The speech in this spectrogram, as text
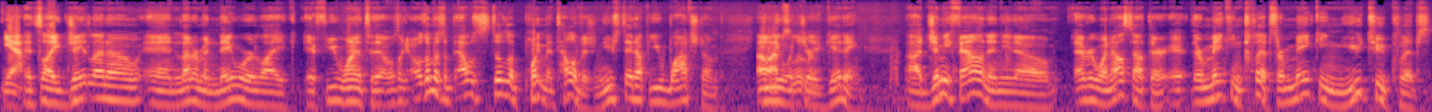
Yeah. It's like Jay Leno and Letterman. They were like, if you wanted to, it was like it was almost that was still appointment television. You stayed up, you watched them, you Oh, knew what you were getting. Uh, Jimmy Fallon and you know everyone else out there, eh, they're making clips. They're making YouTube clips,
